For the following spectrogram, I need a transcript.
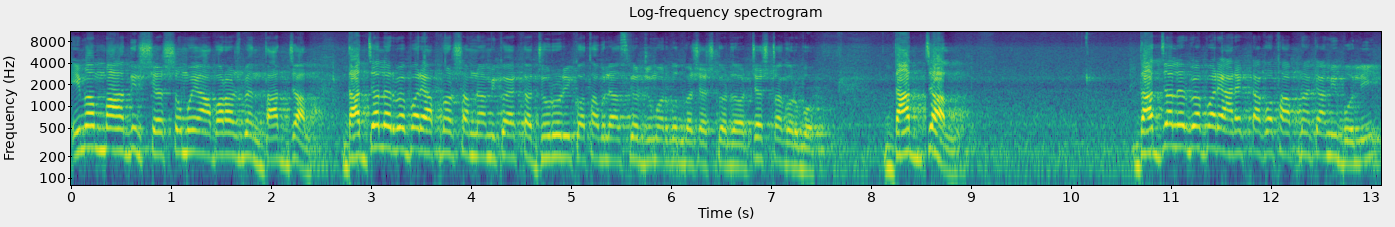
ইমাম মাহাদির শেষ সময়ে আবার আসবেন দাজ্জাল। দাজ্জালের ব্যাপারে আপনার সামনে আমি কয়েকটা জরুরি কথা বলে আজকের জুমার খুতবা শেষ করে দেওয়ার চেষ্টা করব। দাজ্জাল। দাজ্জালের ব্যাপারে আরেকটা কথা আপনাকে আমি বলি।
